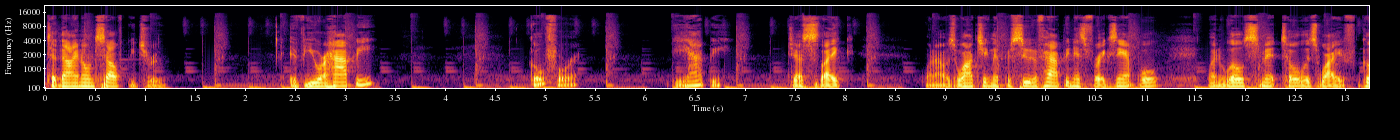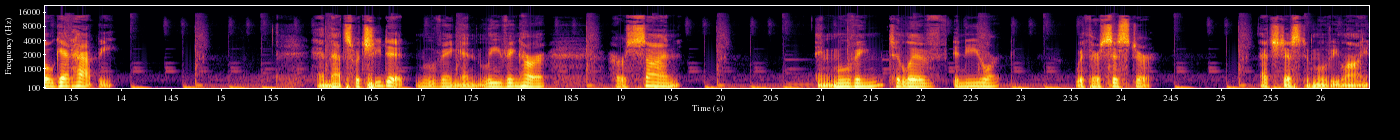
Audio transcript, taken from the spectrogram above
To thine own self be true. If you are happy, go for it. Be happy. Just like when I was watching The Pursuit of Happiness, for example, when Will Smith told his wife, Go get happy. And that's what she did, moving and leaving her her son and moving to live in New York with her sister. That's just a movie line.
